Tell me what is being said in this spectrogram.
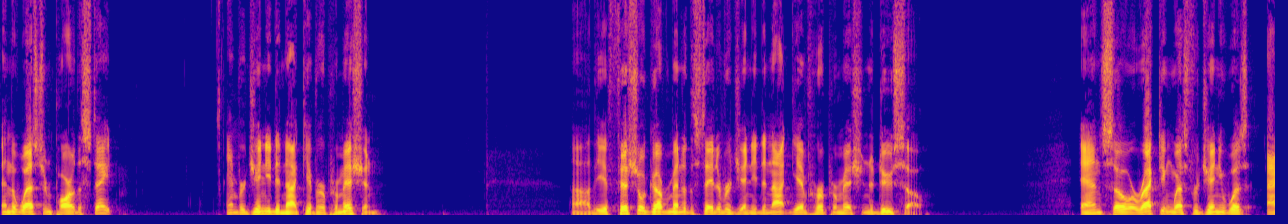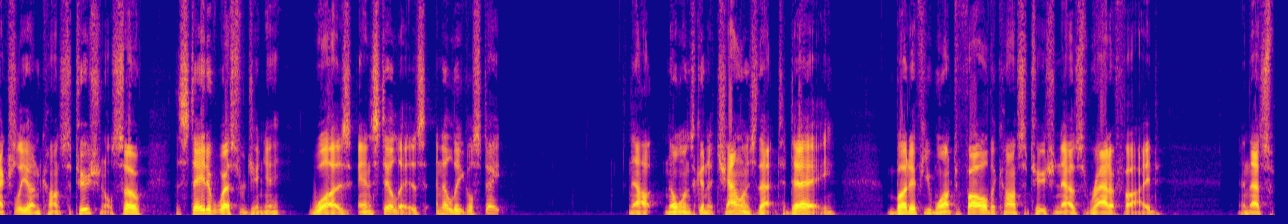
in the western part of the state. And Virginia did not give her permission. Uh, the official government of the state of Virginia did not give her permission to do so. And so erecting West Virginia was actually unconstitutional. So the state of West Virginia was and still is an illegal state. Now, no one's going to challenge that today, but if you want to follow the Constitution as ratified, and that's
